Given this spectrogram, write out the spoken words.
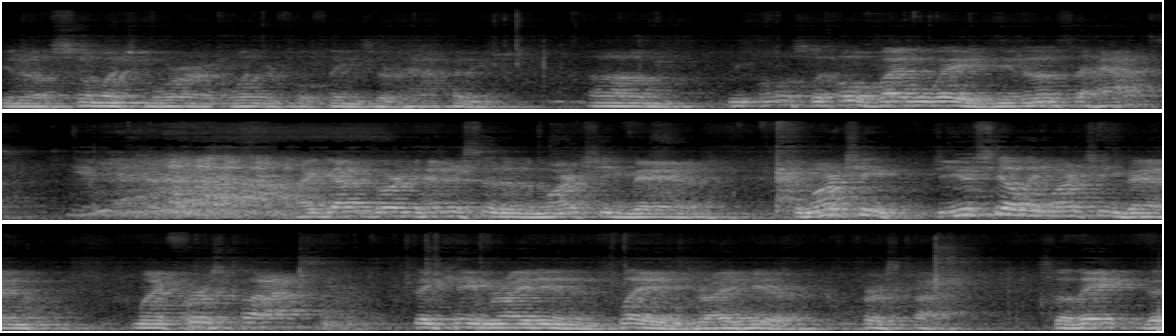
you know, so much more wonderful things are happening. Um, we almost, oh, by the way, do you notice the hats? I got Gordon Henderson in the marching band. The marching, the UCLA marching band, my first class, they came right in and played right here, first class. So they, the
